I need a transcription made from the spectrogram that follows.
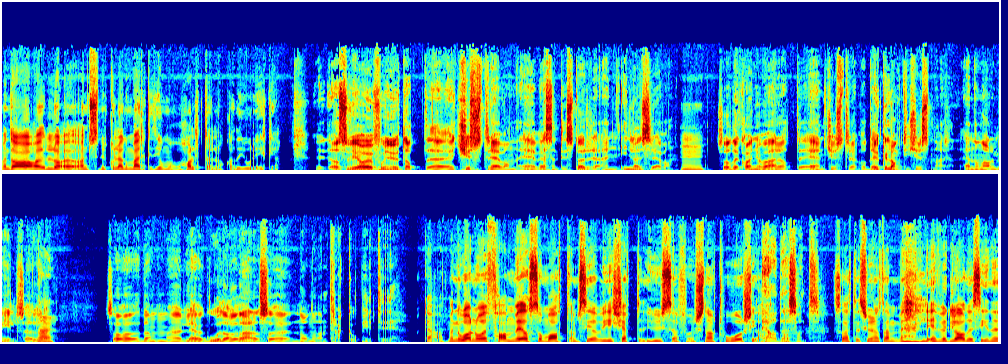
Men da anser du ikke å legge merke til om han var halt eller noe. Det gjorde jeg ikke. Altså, vi har jo funnet ut at uh, kystrevene er vesentlig større enn innlandsrevene. Mm. Så det kan jo være at det er en kystrev. Og det er jo ikke langt til kysten her. En og en halv mil, så er det jo det. Så de eh, lever gode dager der, og så noen av dem trekker opp hit til Ja, Men nå har nå faen oss å mate dem siden vi kjøpte de husene for snart to år siden. Ja, det er sant. Så at jeg tror at de lever glade sine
